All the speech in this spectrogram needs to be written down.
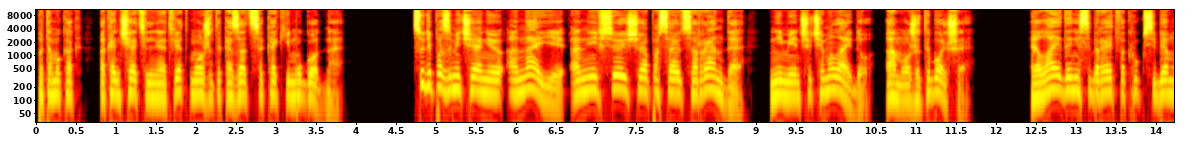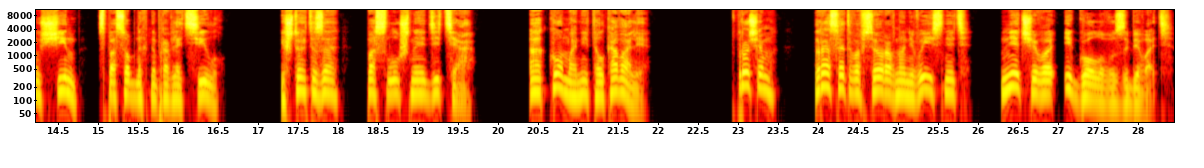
потому как окончательный ответ может оказаться каким угодно. Судя по замечанию Анайи, они все еще опасаются Ранда не меньше, чем Элайду, а может и больше. Элайда не собирает вокруг себя мужчин, способных направлять силу. И что это за послушное дитя? О ком они толковали? Впрочем, Раз этого все равно не выяснить, нечего и голову забивать.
